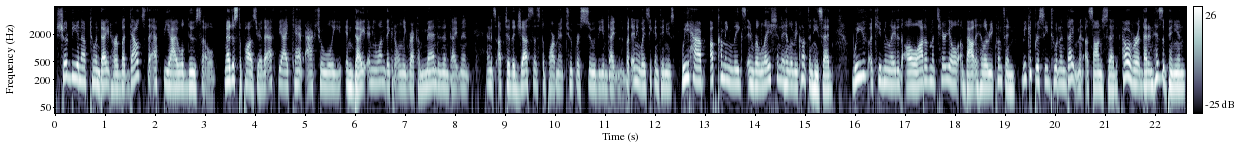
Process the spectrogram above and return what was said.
should be enough to indict her, but doubts the FBI will do so. Now, just to pause here, the FBI can't actually indict anyone. They could only recommend an indictment, and it's up to the Justice Department to pursue the indictment. But, anyways, he continues We have upcoming leaks in relation to Hillary Clinton, he said. We've accumulated a lot of material about Hillary Clinton. We could proceed to an indictment, Assange said. However, that in his opinion,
